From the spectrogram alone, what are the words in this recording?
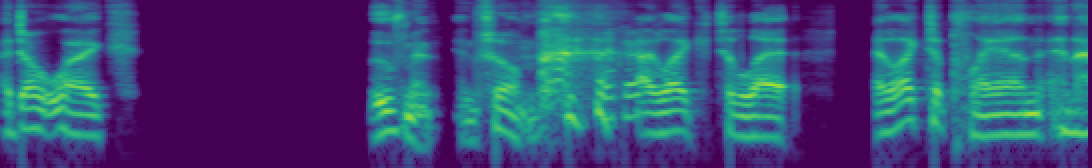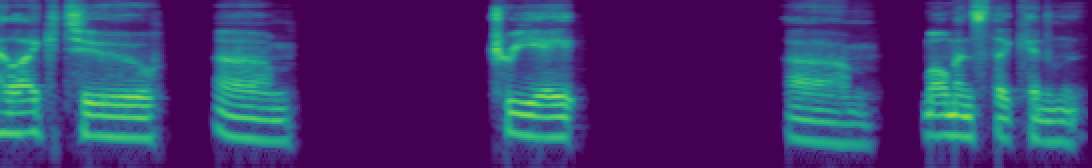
I don't like movement in film. Okay. I like to let. I like to plan, and I like to um, create um, moments that can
